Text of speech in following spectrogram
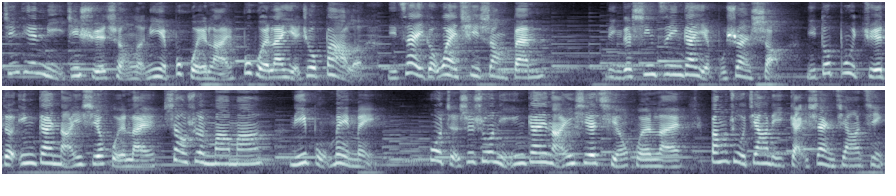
今天你已经学成了，你也不回来，不回来也就罢了。你在一个外企上班，领的薪资应该也不算少，你都不觉得应该拿一些回来孝顺妈妈、弥补妹妹，或者是说你应该拿一些钱回来帮助家里改善家境？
